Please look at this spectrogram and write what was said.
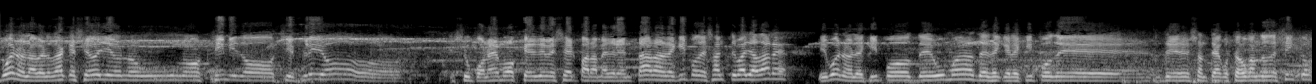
Bueno, la verdad que se oye uno- unos tímidos chiflíos. Suponemos que debe ser para amedrentar al equipo de Santi Valladares. Y bueno, el equipo de UMA, desde que el equipo de, de Santiago está jugando de 5,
